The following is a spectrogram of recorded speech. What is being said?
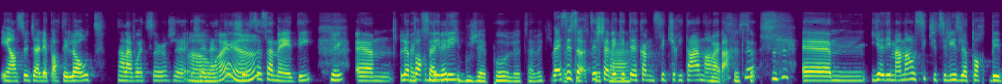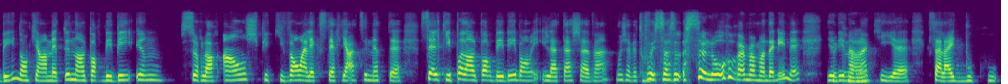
et ensuite j'allais porter l'autre dans la voiture, je, ah l'attachais. Hein? Ça, ça m'a aidé. Euh, le porte-bébé. Tu bougeait pas, là. Tu savais qu'il ben, c'est ça. Je savais qu'il était comme sécuritaire dans le parc. euh, il y a des mamans aussi qui utilisent le porte-bébé. Donc, ils en mettent une dans le porte-bébé, une sur leur hanche, puis qui vont à l'extérieur, tu sais, mettre euh, celle qui est pas dans le porte-bébé, bon, ils l'attachent avant. Moi, j'avais trouvé ça, ça, lourd à un moment donné, mais il y a des mamans qui, euh, ça l'aide beaucoup.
